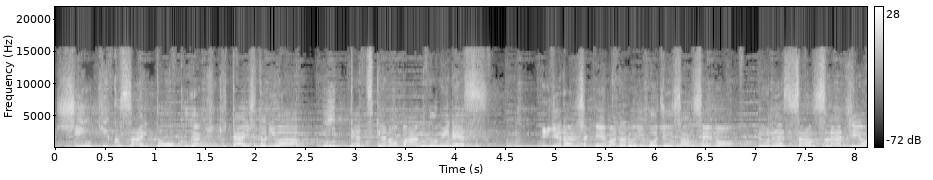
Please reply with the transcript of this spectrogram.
新規臭いトークが聞きたい人にはうってつけの番組です。ヒゲ男爵山田るい53世のルネッサンスラジオ。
